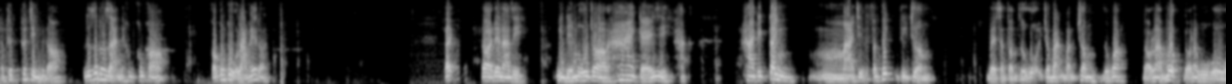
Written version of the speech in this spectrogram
Em thuyết thuyết trình với đó. Nó rất đơn giản nhưng không không khó. Có công cụ làm hết rồi. Đấy rồi đây là gì? Mình demo cho hai cái gì? Hai cái kênh mà anh chị phải phân tích thị trường về sản phẩm dấu gội cho bạn bạn châm đúng không? Đó là một đó là Google.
